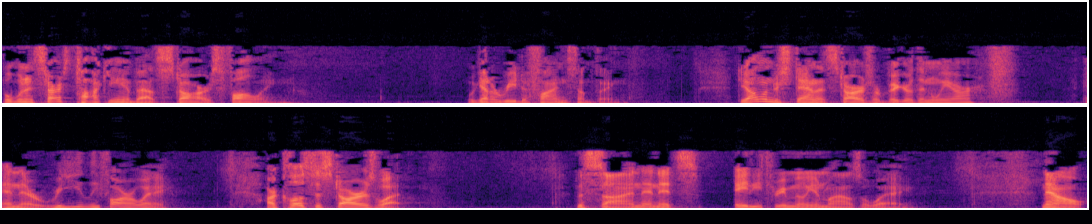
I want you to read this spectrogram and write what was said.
But when it starts talking about stars falling, we got to redefine something. Do y'all understand that stars are bigger than we are? And they're really far away. Our closest star is what? The sun, and it's 83 million miles away. Now,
